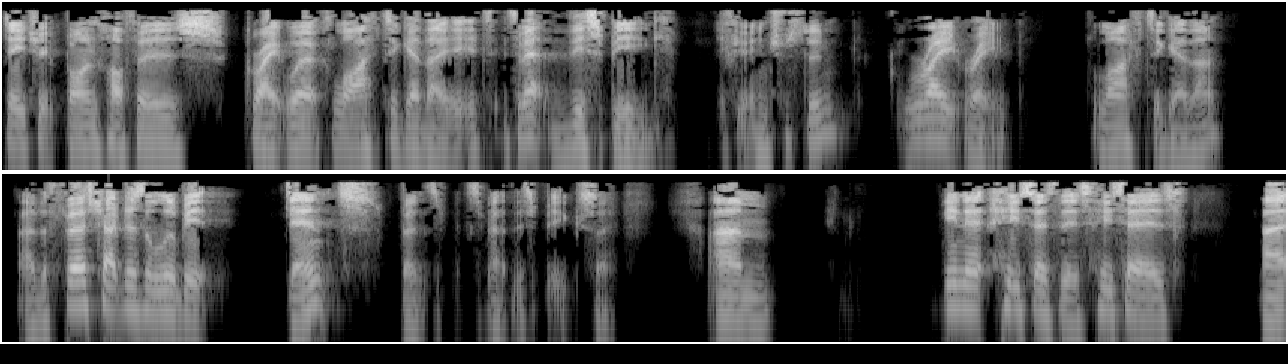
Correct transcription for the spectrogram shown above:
Dietrich Bonhoeffer's great work, Life Together, it's, it's about this big, if you're interested. great read. Life Together. Uh, the first chapter is a little bit dense, but it's, it's about this big. So, um, in it, he says this. He says, uh,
